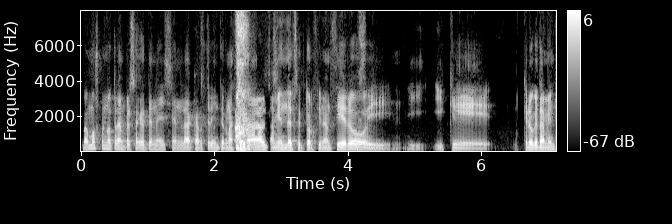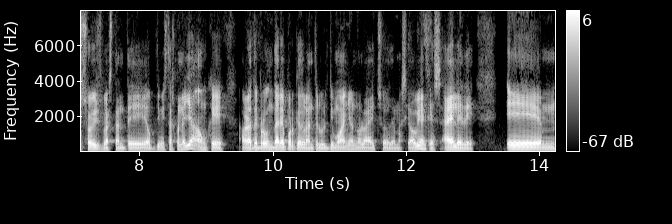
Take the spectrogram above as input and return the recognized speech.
Vamos con otra empresa que tenéis en la cartera internacional, también del sector financiero y que creo que también sois bastante optimistas con ella, aunque ahora te preguntaré porque durante el último año no lo ha hecho demasiado bien, que es ALD. Em,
